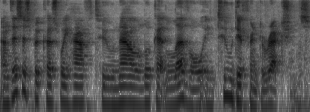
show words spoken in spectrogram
And this is because we have to now look at level in two different directions.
